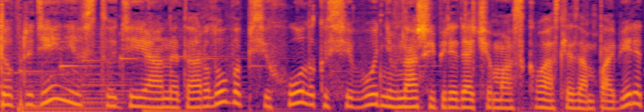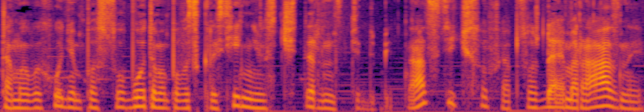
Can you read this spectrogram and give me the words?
Добрый день, в студии Анетта Орлова, психолог. И сегодня в нашей передаче «Москва слезам поверит», а мы выходим по субботам и по воскресеньям с 14 до 15 часов и обсуждаем разные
